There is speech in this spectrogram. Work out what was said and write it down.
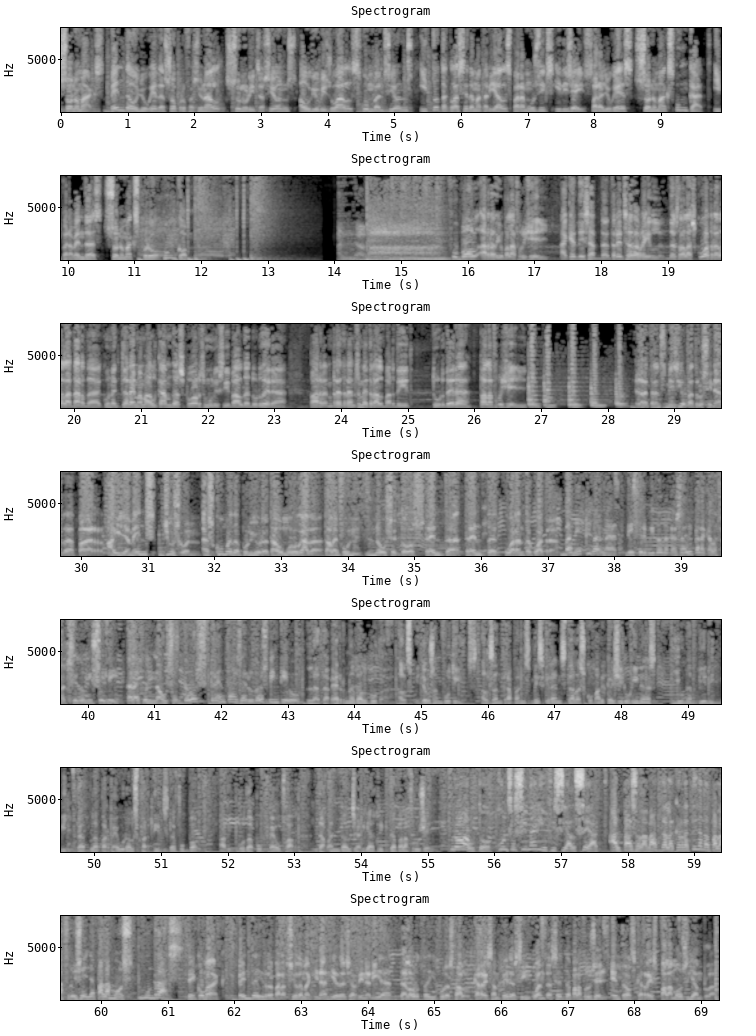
Sonomax, venda o lloguer de so professional, sonoritzacions, audiovisuals, convencions i tota classe de materials per a músics i DJs. Per a lloguers, sonomax.cat i per a vendes, sonomaxpro.com. Futbol a Ràdio Palafrugell. Aquest dissabte, 13 d'abril, des de les 4 de la tarda, connectarem amb el camp d'esports municipal de Tordera per retransmetre el partit Tordera-Palafrugell. Retransmissió patrocinada per Aïllaments Jusgon. Escuma de poliuretà homologada. Telèfon 972 30 30 44. Benet i Bernat, distribuïdor de gasol per a calefacció a domicili. Telèfon 972 30 02 21. La taverna del Buda. Els millors embotits, els entrepans més grans de les comarques gironines i un ambient immillorable per veure els partits de futbol. Avinguda Pompeu Fabra, davant del geriàtric de Palafrugell. ProAuto, concessionari oficial SEAT, al pas elevat de la carretera de Palafrugell a Palamós, Montràs. Tecomac, venda i reparació de maquinària de jardineria de l'Horta i Forestal. Carrer Sant Pere 57 de Palafrugell, entre els carrers Palamós i Ample.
